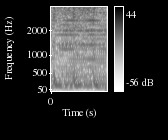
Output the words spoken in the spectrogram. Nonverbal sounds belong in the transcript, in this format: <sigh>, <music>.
Thank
